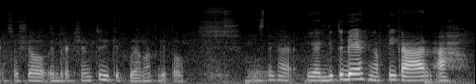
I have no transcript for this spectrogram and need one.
ya social interaction itu dikit banget gitu. Maksudnya kayak ya gitu deh ngerti kan? Ah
